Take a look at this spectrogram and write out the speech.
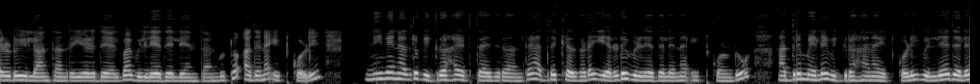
ಎರಡು ಇಲ್ಲ ಅಂತಂದರೆ ಹೇಳಿದೆ ಅಲ್ವಾ, ವಿಳ್ಯದೆಲೆ ಅಂತ ಅಂದ್ಬಿಟ್ಟು ಅದನ್ನು ಇಟ್ಕೊಳ್ಳಿ. ನೀವೇನಾದರೂ ವಿಗ್ರಹ ಇಡ್ತಾ ಇದ್ದೀರಾ ಅಂದರೆ ಅದರ ಕೆಳಗಡೆ ಎರಡು ವಿಳ್ಯದೆಲೆನ ಇಟ್ಕೊಂಡು ಅದ್ರ ಮೇಲೆ ವಿಗ್ರಹನ ಇಟ್ಕೊಳ್ಳಿ. ವಿಳ್ಯದೆಲೆ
